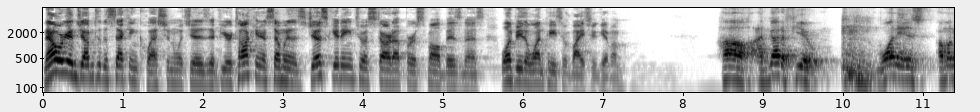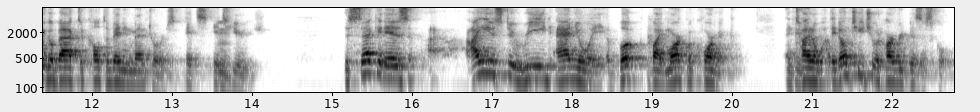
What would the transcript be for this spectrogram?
now we're going to jump to the second question, which is if you're talking to someone that's just getting into a startup or a small business, what would be the one piece of advice you give them? Oh, I've got a few. One is I'm going to go back to cultivating mentors. It's it's mm. huge. The second is I, I, used to read annually a book by Mark McCormack entitled mm. "What They Don't Teach You at Harvard Business School."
